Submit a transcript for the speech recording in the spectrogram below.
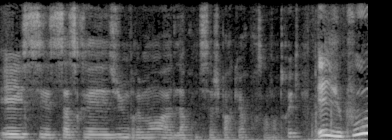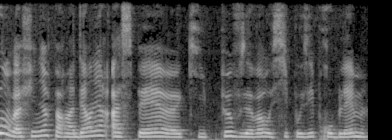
Et ça se résume vraiment à de l'apprentissage par cœur pour certains trucs. Et du coup, on va finir par un dernier aspect qui peut vous avoir aussi posé problème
